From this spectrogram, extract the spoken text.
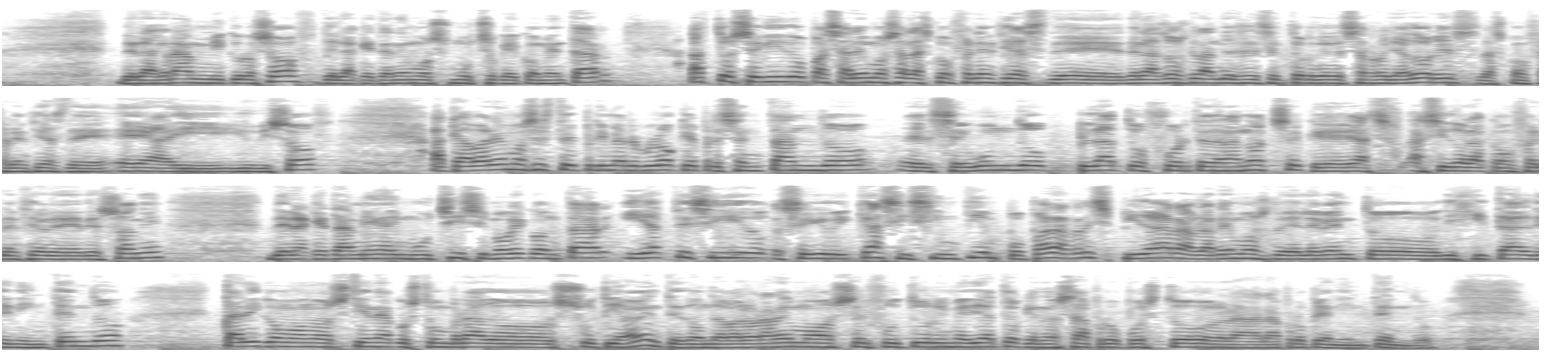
de la gran Microsoft, de la que tenemos mucho que comentar. Acto seguido pasaremos a las conferencias de, de las dos grandes del sector de desarrolladores, las conferencias de EA y Ubisoft. Acabaremos este primer bloque presentando el segundo plato fuerte de la noche, que ha, ha sido la conferencia de, de Sony, de la que también hay muchísimo que contar. Y acto seguido, seguido y casi sin tiempo para respirar, hablaremos del evento digital de Nintendo, tal y como nos tiene acostumbrados últimamente, donde valoraremos el futuro inmediato que nos ha propuesto la, la propia Nintendo.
